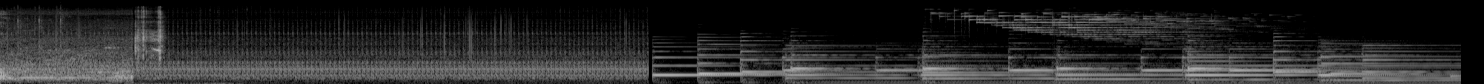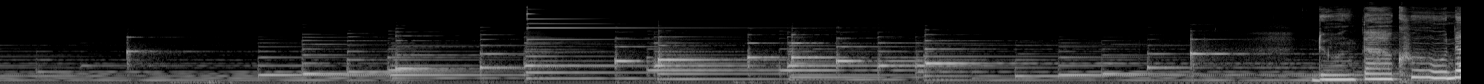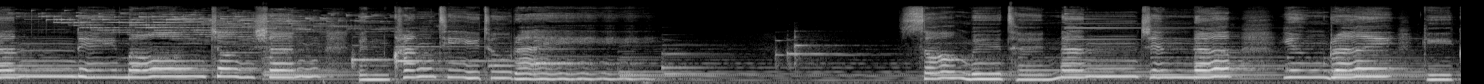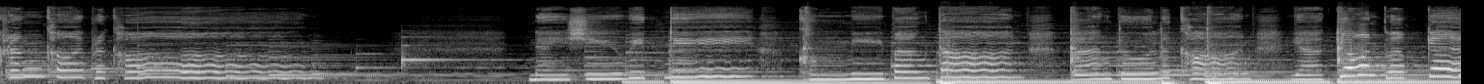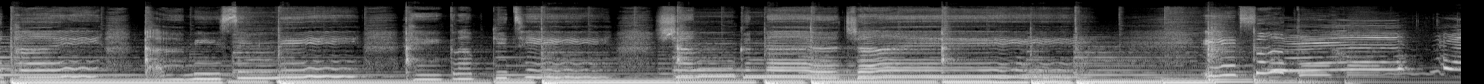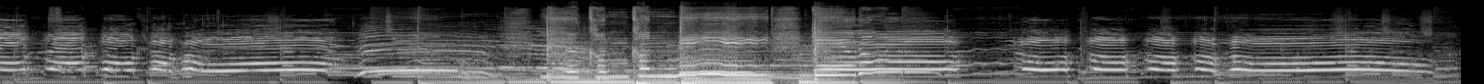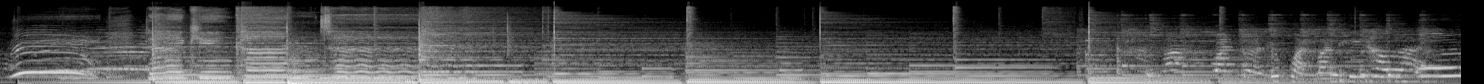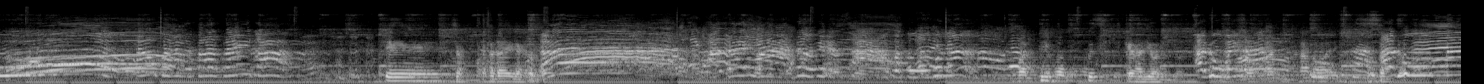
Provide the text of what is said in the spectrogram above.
เป็นครั้งที่เท่าไร สองมือเธอนั้นจะนับอย่างไร กี่ครั้งคอยประคอง ในชีวิตนี้ คงมีบางตอน บางตัวละคร อยากย้อนกลับแก้ไข คนคนนี้กี่ร้อยได้เคียงข้างเธอ ว่าวันเกิดทุกวันวันที่เท่าไหร่เอ๊ะจับจะได้ไง วันที่ 6 พฤศจิกายนเอาถูกไหมคะ2500เอาถูกต้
